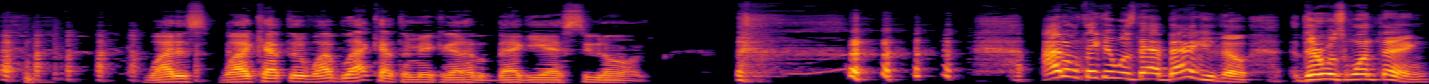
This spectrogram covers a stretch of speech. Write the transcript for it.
Why does why Captain why Black Captain America gotta have a baggy ass suit on? I don't think it was that baggy though. There was one thing,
